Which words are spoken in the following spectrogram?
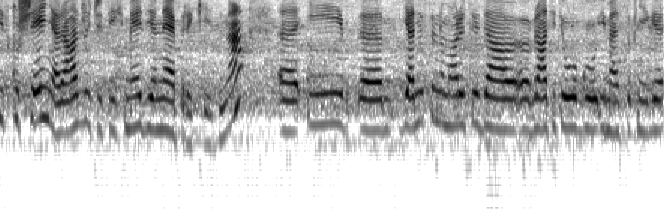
iskušenja različitih medija neprekidna E, i e, jednostavno morate da e, vratite ulogu i mesto knjige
